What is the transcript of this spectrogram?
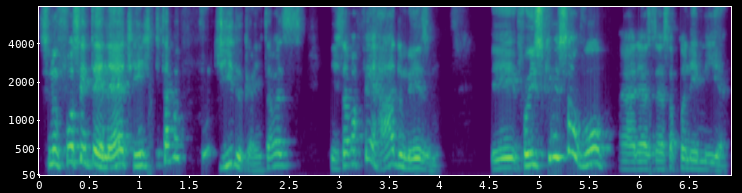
se não fosse a internet, a gente estava fudido, cara. A gente estava ferrado mesmo. E foi isso que me salvou, aliás, nessa pandemia.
